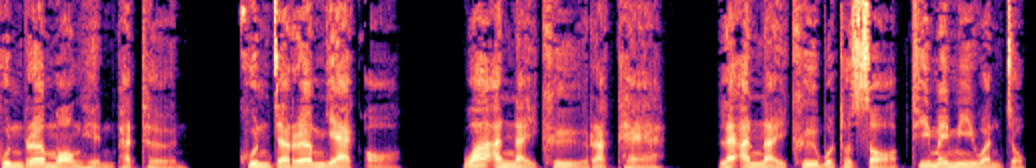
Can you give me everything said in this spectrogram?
คุณเริ่มมองเห็นแพทเทิร์น คุณจะเริ่มแยกออก ว่าอันไหนคือรักแท้ และอันไหนคือบททดสอบที่ไม่มีวันจบ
